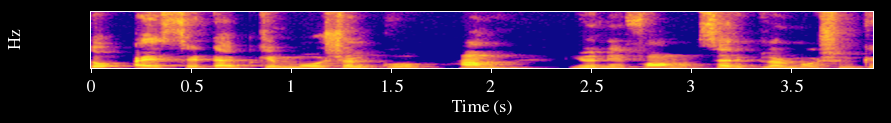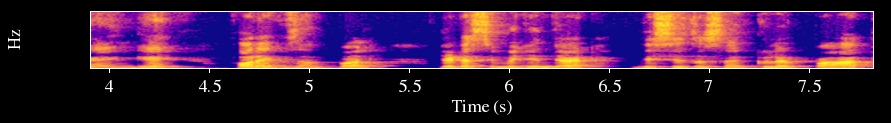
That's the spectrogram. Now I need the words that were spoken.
तो ऐसे टाइप के मोशन को हम यूनिफॉर्म सर्कुलर मोशन कहेंगे। For example let us imagine that this is the circular path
